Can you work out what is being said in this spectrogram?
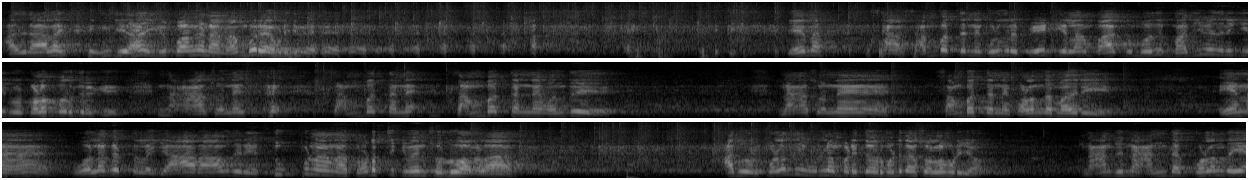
அதனால இங்கே தான் இருப்பாங்க நான் நம்புகிறேன் அப்படின்னு. ஏன்னா சம்பத்தன்னை கொடுக்குற பேட்டியெல்லாம் பார்க்கும்போது மதுவேதனைக்கு ஒரு குழப்பம் இருந்திருக்கு. நான் சொன்னேன் ச- சம்பத்தன்னை சம்பத்தன்னை வந்து நான் சொன்னேன் சம்பத்தன்னை குழந்த மாதிரி ஏன்னா உலகத்தில் யாராவது என்னை துப்புனா நான் தொடச்சிக்குவேன்னு சொல்லுவாங்களா? அது ஒரு குழந்தை உள்ளம் படைத்தவர் மட்டும் தான் சொல்ல முடியும். நான் சொன்ன அந்த குழந்தைய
